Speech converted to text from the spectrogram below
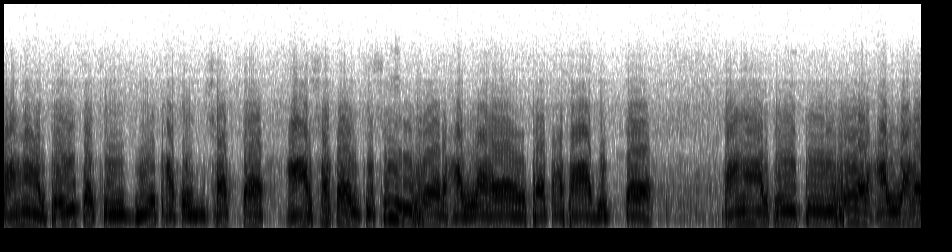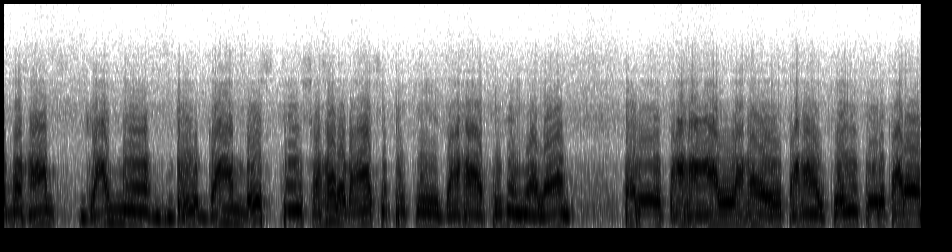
তাহার পরিচয়কে দিয়ে থাকেন সত্য, আর সকল কিছুর উপর আল্লাহ প্রতাপাদিত্য তাহার পরিচয়ের উপর আল্লাহ মহান গ্রাম্য গ্রাম বস্তি শহরবাসী থেকে যাহা তিনি গেলেন তবে তাহা আল্লাহ ও তাহার চরিত্রের কারণ।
